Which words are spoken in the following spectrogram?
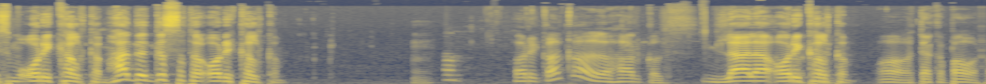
اسمه Orichalcum هذا قصة ال Orichalcum أوريكالكا ولا هاركلز؟ لا لا أوريكالكم. آه تاكا باور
